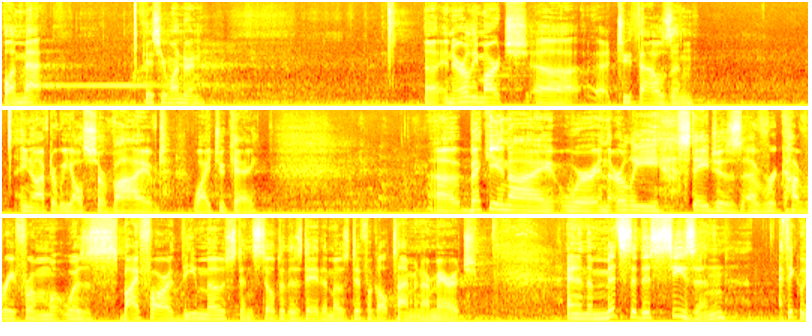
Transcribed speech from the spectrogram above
Well, I'm Matt, in case you're wondering. Uh, in early March uh, 2000, you know, after we all survived Y2K, uh, Becky and I were in the early stages of recovery from what was by far the most, and still to this day, the most difficult time in our marriage. And in the midst of this season, I think we,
